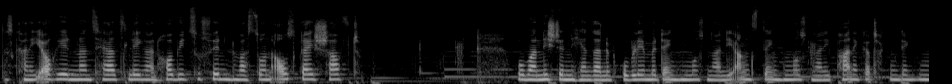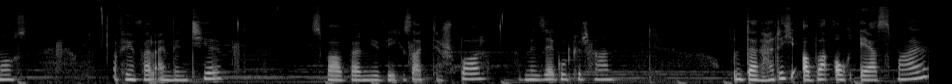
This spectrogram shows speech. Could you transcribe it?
das kann ich auch jedem ans Herz legen, ein Hobby zu finden, was so einen Ausgleich schafft. Wo man nicht ständig an seine Probleme denken muss und an die Angst denken muss und an die Panikattacken denken muss. Auf jeden Fall ein Ventil. Es war bei mir, wie gesagt, der Sport. Hat mir sehr gut getan. Und dann hatte ich aber auch erstmal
